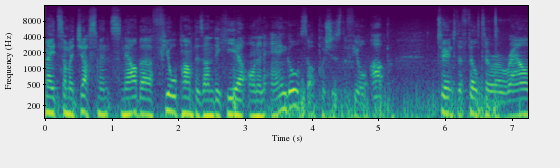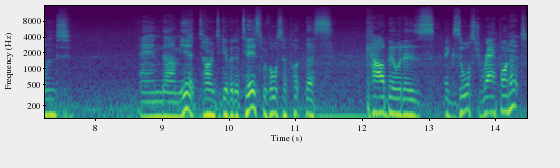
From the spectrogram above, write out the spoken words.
made some adjustments. Now the fuel pump is under here on an angle, so it pushes the fuel up. Turned the filter around, and um, yeah, time to give it a test. We've also put this Car Builders exhaust wrap on it,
